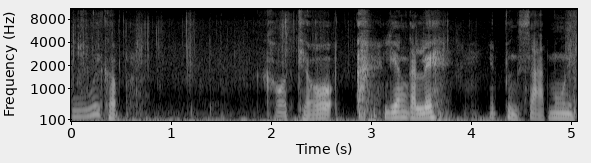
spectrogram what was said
อุ้ยครับ เขา แถวเลี้ยงกันเลยเห็ดผึ่งสาดหมูนี่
